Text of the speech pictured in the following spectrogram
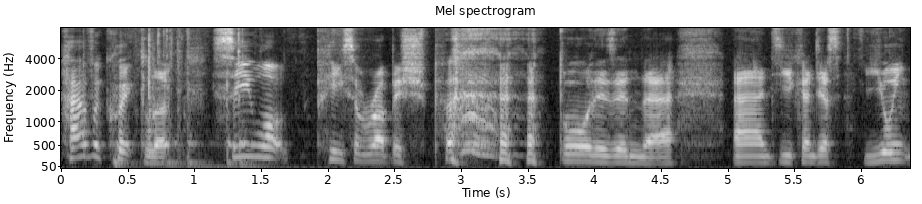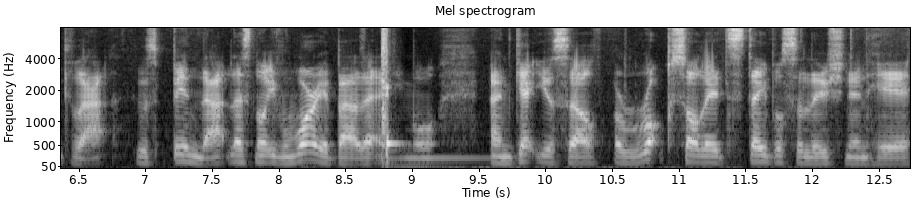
have a quick look, see what piece of rubbish board is in there, and you can just yoink that, just bin that, let's not even worry about that anymore, and get yourself a rock solid, stable solution in here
